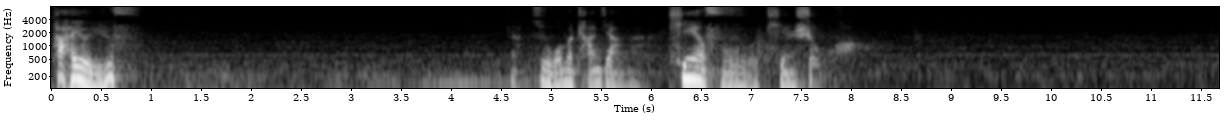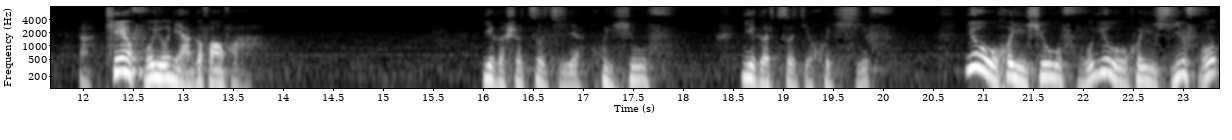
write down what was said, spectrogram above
他还有余福。啊，所以我们常讲啊，天福天寿啊。啊，天福有两个方法，一个是自己会修福，一个自己会惜福，又会修福又会惜福，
